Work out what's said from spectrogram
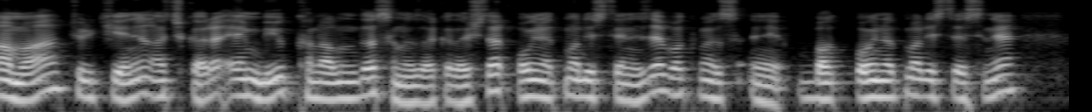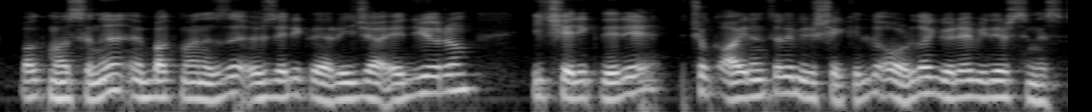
Ama Türkiye'nin açık ara en büyük kanalındasınız arkadaşlar. Oynatma listenize bakmaz, e, bak, oynatma listesine bakmasını e, bakmanızı özellikle rica ediyorum. İçerikleri çok ayrıntılı bir şekilde orada görebilirsiniz.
